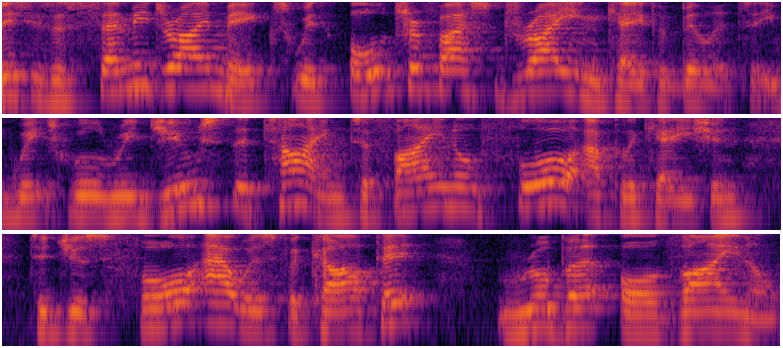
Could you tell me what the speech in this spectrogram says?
This is a semi-dry mix with ultra-fast drying capability which will reduce the time to final floor application to just 4 hours for carpet, rubber or vinyl.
